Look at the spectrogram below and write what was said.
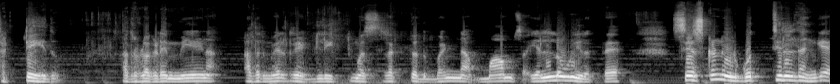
ತಟ್ಟೆ ಇದು. ಅದರೊಳಗಡೆ ಮೇಣ, ಅದ್ರ ಮೇಲೆ ರೆಡ್ ಲಿಟ್ಮಸ್ ರಕ್ತದ ಬಣ್ಣ, ಮಾಂಸ ಎಲ್ಲವೂ ಇರುತ್ತೆ. ಸೇರಿಸ್ಕೊಂಡು ಇವನು ಗೊತ್ತಿಲ್ಲದಂಗೆ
